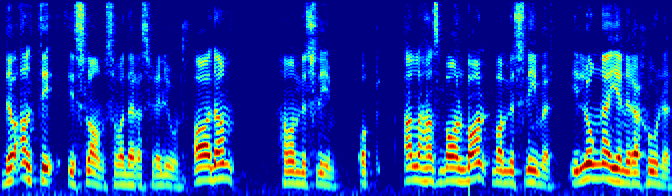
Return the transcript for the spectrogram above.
Det var alltid islam som var deras religion. Adam, han var muslim. Och alla hans barnbarn var muslimer i långa generationer.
